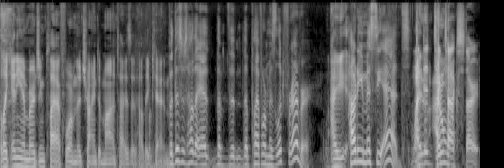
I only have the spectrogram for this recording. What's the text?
Like any emerging platform, they're trying to monetize it how they can. But this is how the ad, the, the the platform has looked forever. I How do you miss the ads? When I- did I don't- TikTok start?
